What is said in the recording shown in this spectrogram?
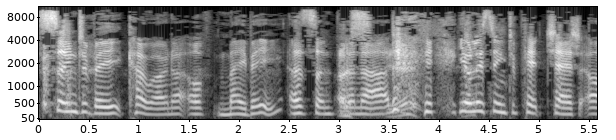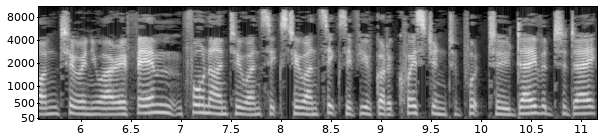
Soon to be co-owner of maybe a St Bernard. yes. You're listening to Pet Chat on 2NURFM, 49216216 if you've got a question to put to David today.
